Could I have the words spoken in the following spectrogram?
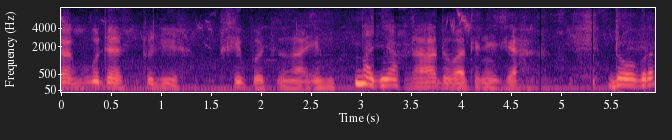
Як буде, тоді всі знаємо. На днях. Загадувати не можна. Добре.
